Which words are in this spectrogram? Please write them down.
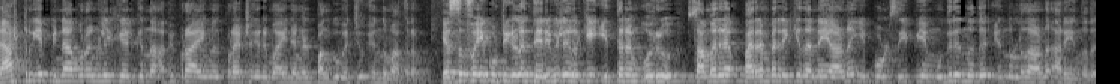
രാഷ്ട്രീയ പിന്നാമ്പുറങ്ങളിൽ കേൾക്കുന്ന അഭിപ്രായങ്ങൾ പ്രേക്ഷകരുമായി ഞങ്ങൾ പങ്കുവച്ചു എന്ന് മാത്രം. എസ് എഫ് ഐ കുട്ടികളെ തെരുവിലിറക്കി ഇത്തരം ഒരു സമര പരമ്പരയ്ക്ക് തന്നെയാണ് ഇപ്പോൾ സി പി എം മുതിരുന്നത് എന്നുള്ളതാണ് അറിയുന്നത്.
